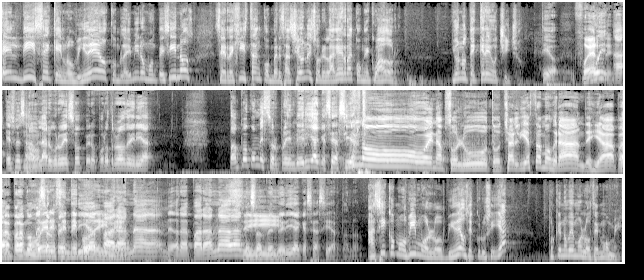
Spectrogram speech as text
Él dice que en los videos con Vladimiro Montesinos se registran conversaciones sobre la guerra con Ecuador. Yo no te creo, Chicho. Tío, Fuerte, muy- ah, eso es ¿no? hablar grueso, pero por otro lado diría, tampoco me sorprendería que sea cierto. No, en absoluto. Charlie, ya estamos grandes ya para, para me mover ese tipo de para dinero. nada, me- para- para nada me sorprendería que sea cierto, ¿no? Así como vimos los videos de Crucillat, ¿por qué no vemos los de Mome?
